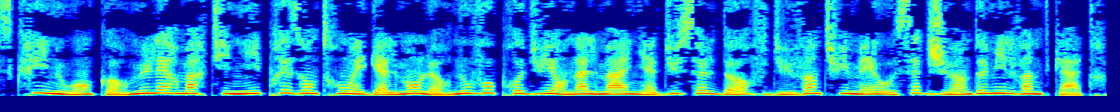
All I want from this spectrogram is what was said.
Screen ou encore Müller-Martini présenteront également leurs nouveaux produits en Allemagne à Düsseldorf du 28 mai au 7 juin 2024.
